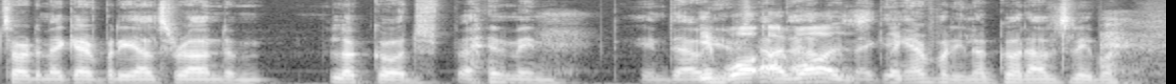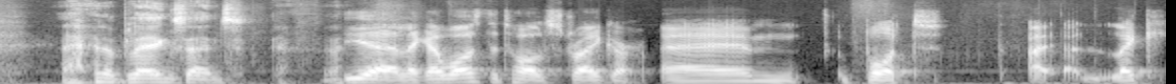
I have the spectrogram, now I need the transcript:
sort of make everybody else around him look good? I mean, Ian Dowie. It wa- was I was, making like- everybody look good, obviously, but in a playing sense. yeah, like I was the tall striker, um, but I, like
